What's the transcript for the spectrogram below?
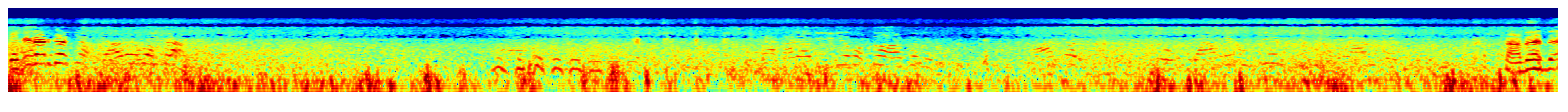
കൊക്കി കാണിച്ച. അത് തന്നെ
